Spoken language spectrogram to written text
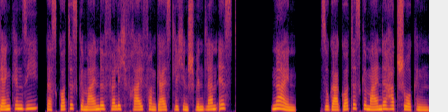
Denken Sie, dass Gottes Gemeinde völlig frei von geistlichen Schwindlern ist? Nein. Sogar Gottes Gemeinde hat Schurken.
